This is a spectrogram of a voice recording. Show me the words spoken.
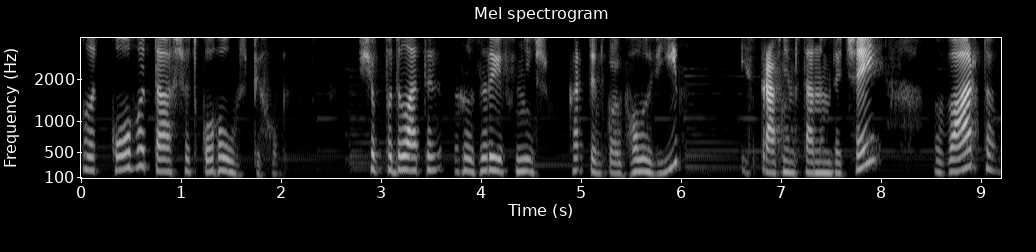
легкого та швидкого успіху. Щоб подолати розрив між картинкою в голові і справжнім станом речей, варто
